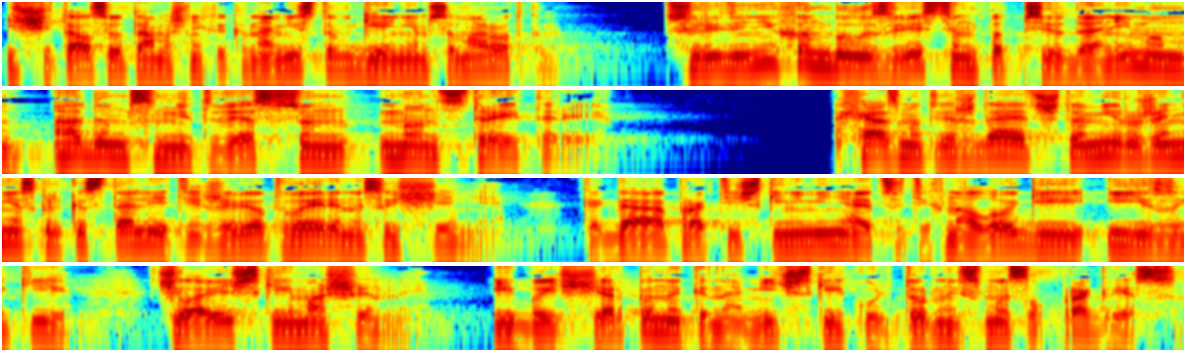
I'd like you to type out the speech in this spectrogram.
и считался у тамошних экономистов гением-самородком. Среди них он был известен под псевдонимом Адам Смит Вессон Монстрейтери. Хазм утверждает, что мир уже несколько столетий живет в эре насыщения, когда практически не меняются технологии и языки, человеческие и машинные, ибо исчерпан экономический и культурный смысл прогресса.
